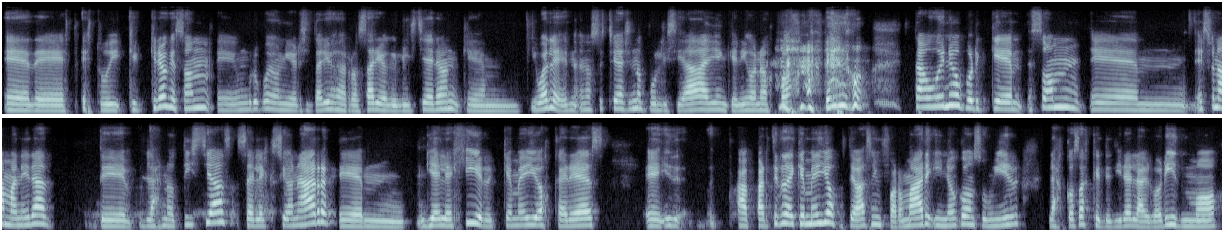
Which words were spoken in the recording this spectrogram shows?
eh, de que creo que son eh, un grupo de universitarios de Rosario que le hicieron, que mm, igual eh, no sé, estoy haciendo publicidad a alguien que ni conozco, pero está bueno porque son, em, es una manera de las noticias seleccionar em, y elegir qué medios querés eh, a partir de qué medios te vas a informar y no consumir las cosas que te tira el algoritmo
